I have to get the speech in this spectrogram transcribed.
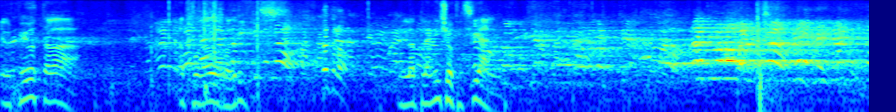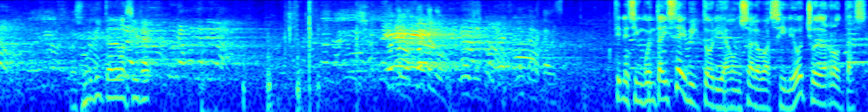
El feo estaba apodado Rodríguez. En la planilla oficial. La zurdita de Basile. Tiene 56 victorias Gonzalo Basile, 8 derrotas.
